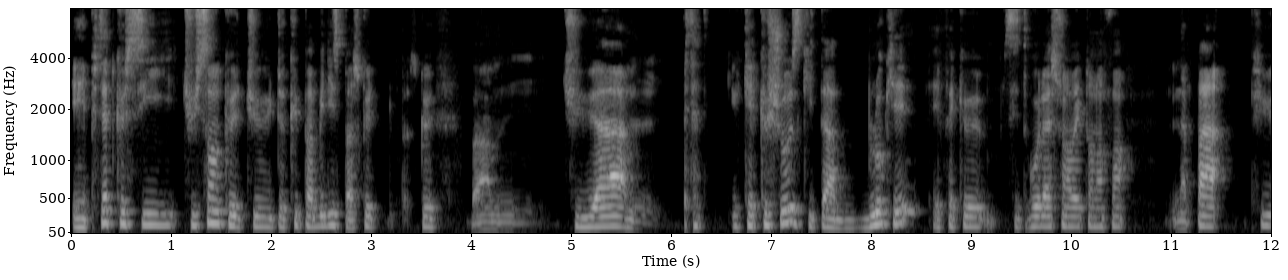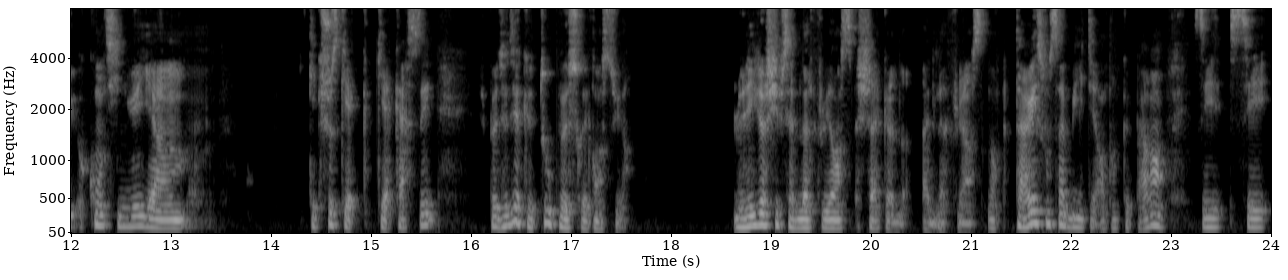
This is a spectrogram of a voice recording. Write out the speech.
et peut-être que si tu sens que tu te culpabilises parce que, parce que ben, tu as peut-être quelque chose qui t'a bloqué et fait que cette relation avec ton enfant n'a pas pu continuer, il y a quelque chose qui a, qui a cassé, je peux te dire que tout peut se reconstruire. Le leadership, c'est de l'influence, chacun a de l'influence. Donc, ta responsabilité en tant que parent, c'est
